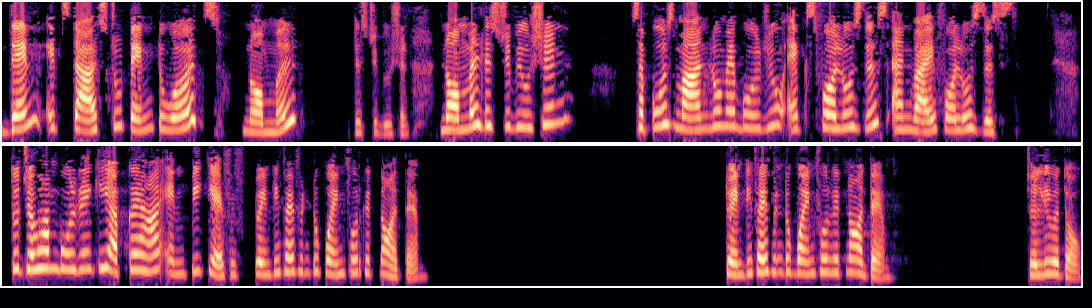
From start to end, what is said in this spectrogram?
then it start to tend towards normal distribution normal distribution suppose मान लो मैं बोल रही हूँ X follows this and Y follows this तो जब हम बोल रहे हैं कि आपका यहाँ एनपी क्या है? Twenty five into point four कितना होता है? Twenty five into point four कितना होता है? जल्दी बताओ।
